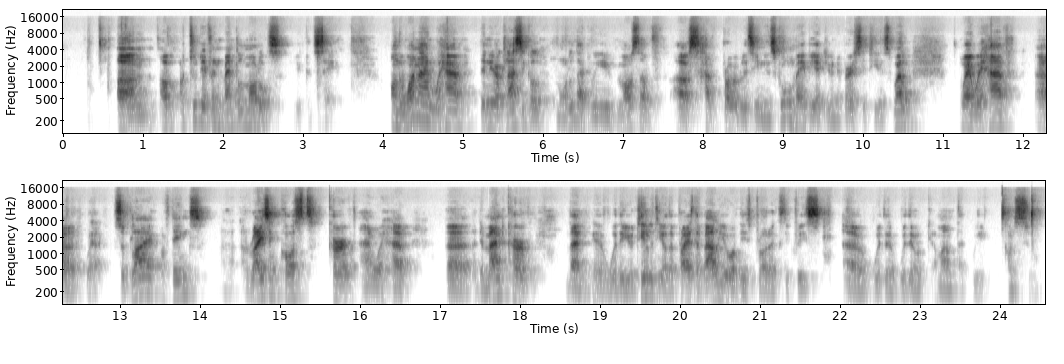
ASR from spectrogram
um, of, of two different mental models, you could say. On the one hand, we have the neoclassical model that we most of us have probably seen in school, maybe at university as well, where we have, uh, we have supply of things, a rising cost curve, and we have uh, a demand curve that uh, with the utility or the price, the value of these products decrease uh, with, the, with the amount that we consume.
